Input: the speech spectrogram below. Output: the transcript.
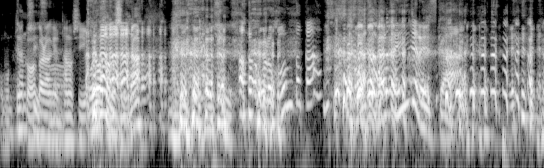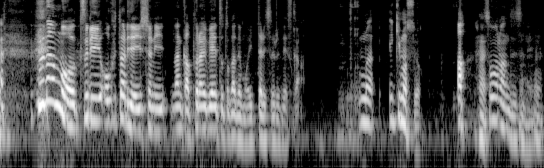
思ってるか分からんけど楽楽しい。俺は楽しいな。これ本当か？本当仲いいんじゃないですか？普段も釣りお二人で一緒になんかプライベートとかでも行ったりするんですか？まあ行きますよ。あ、はい。そうなんですね、うん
